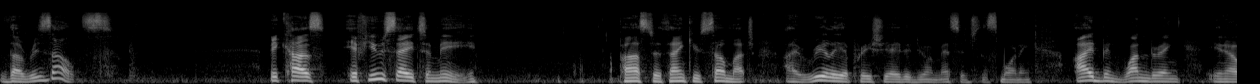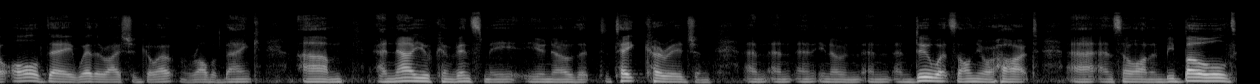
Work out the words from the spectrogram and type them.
the results. Because if you say to me, Pastor, thank you so much. I really appreciated your message this morning. I'd been wondering, you know, all day whether I should go out and rob a bank. Um, and now you've convinced me, you know, that to take courage and, and, and, and you know, and, and, and do what's on your heart uh, and so on, and be bold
